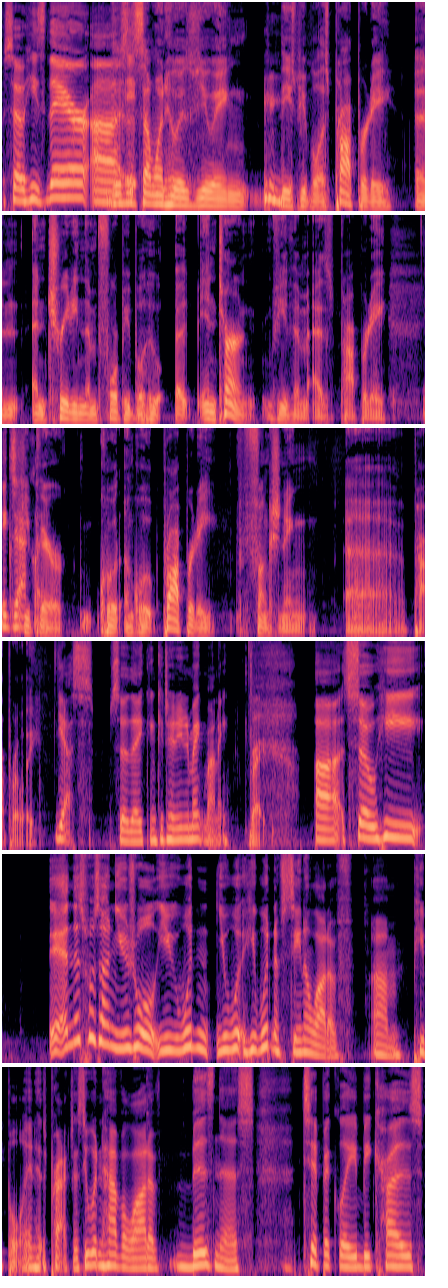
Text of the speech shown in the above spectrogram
So he's there. Uh, This is someone who is viewing these people as property and and treating them for people who uh, in turn view them as property to Exactly. keep their quote unquote property functioning uh, properly. Yes, so they can continue to make money. Right. Uh, so he, and this was unusual. You wouldn't, you would, he wouldn't have seen a lot of um, people in his practice. He wouldn't have a lot of business typically because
